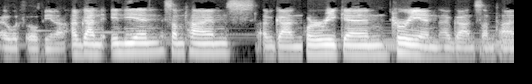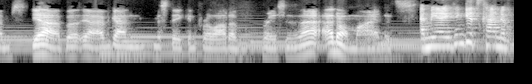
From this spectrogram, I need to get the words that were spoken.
I, I look Filipino. I've gotten Indian sometimes. I've gotten Puerto Rican, Korean. I've gotten sometimes. Yeah, but yeah, I've gotten mistaken for a lot of races, and I, I don't mind. It's I mean, I think it's kind of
